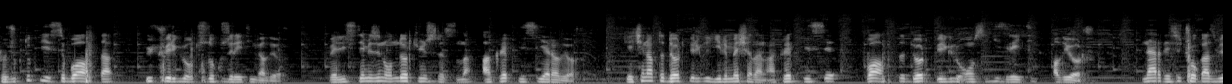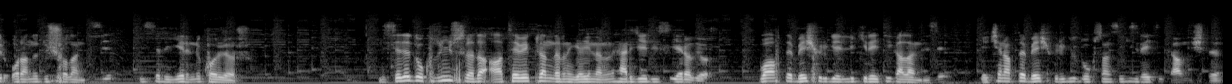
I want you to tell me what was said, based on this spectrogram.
Çocukluk dizisi bu hafta 3,39 rating alıyor. Ve listemizin 14. sırasında Akrep dizisi yer alıyor. Geçen hafta 4,25 alan Akrep dizisi bu hafta 4,18 rating alıyor. Neredeyse çok az bir oranda düşüş olan dizi listede yerini koruyor. Listede 9. sırada ATV ekranlarına yayınlanan Hercai dizisi yer alıyor. Bu hafta 5,52 rating alan dizi, geçen hafta 5,98 rating almıştı.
